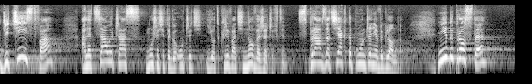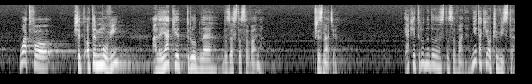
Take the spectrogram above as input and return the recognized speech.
dzieciństwa, ale cały czas muszę się tego uczyć i odkrywać nowe rzeczy w tym. Sprawdzać, jak to połączenie wygląda. Niby proste, łatwo się o tym mówi, ale jakie trudne do zastosowania. Przyznacie. Jakie trudne do zastosowania. Nie takie oczywiste.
